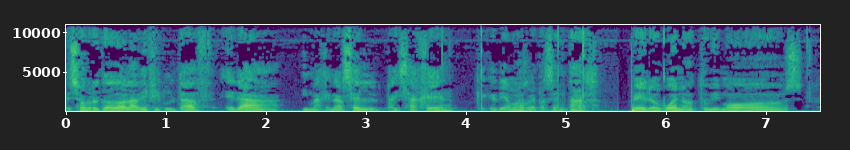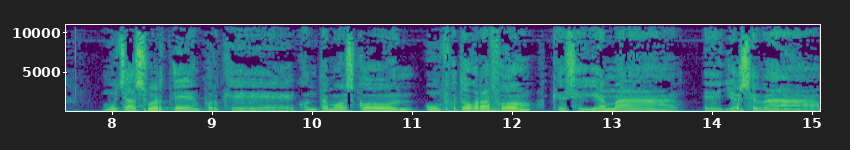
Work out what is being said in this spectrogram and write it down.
Sobre todo la dificultad era imaginarse el paisaje que queríamos representar. Pero bueno, tuvimos mucha suerte porque contamos con un fotógrafo que se llama eh, Joseba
